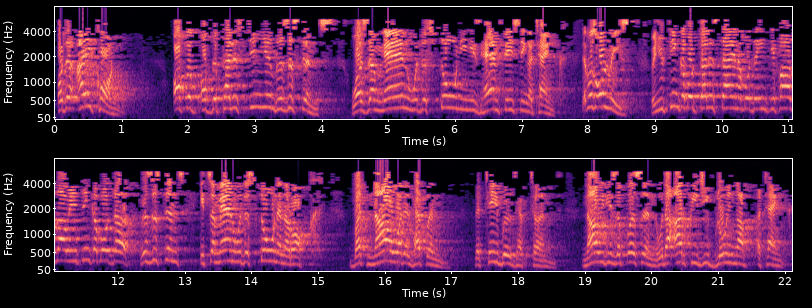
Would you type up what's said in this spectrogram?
or the icon of, a, of the Palestinian resistance was a man with a stone in his hand facing a tank. That was always. When you think about Palestine, about the intifada, when you think about the resistance, it's a man with a stone and a rock. But now what has happened? The tables have turned. Now it is a person with an RPG blowing up a tank.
